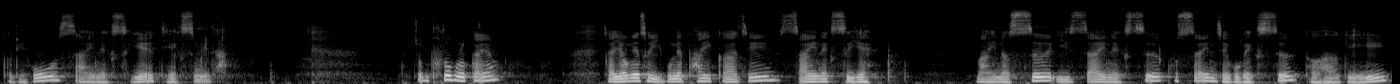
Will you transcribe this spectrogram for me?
그리고 사인 x의 dx입니다. 좀 풀어볼까요? 자, 0에서 2분의 파이까지 사인 x에 마이너스 2 사인 x 코사인 제곱 x 더하기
